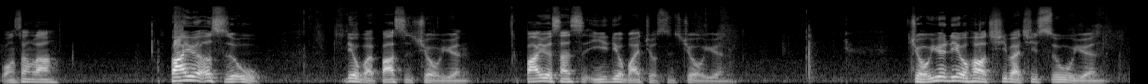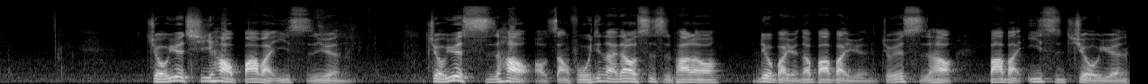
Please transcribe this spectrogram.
往上拉。八月二十五，六百八十九元；八月三十一，六百九十九元；九月六号，七百七十五元；九月七号，八百一十元；九月十号，哦，涨幅已经来到四十趴了哦。六百元到八百元，九月十号八百一十九元，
